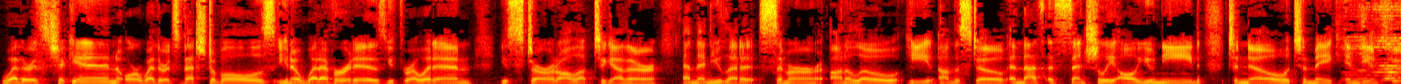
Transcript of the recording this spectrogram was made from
whether it's chicken or whether it's vegetables, you know, whatever it is, you throw it in, you stir it all up together, and then you let it simmer on a low heat on the stove. And that's essentially all you need to know to make Indian food.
